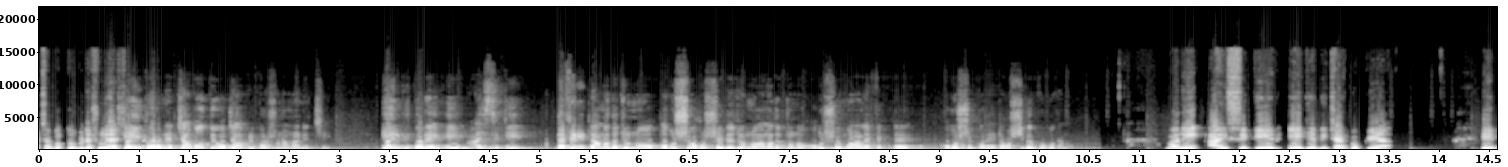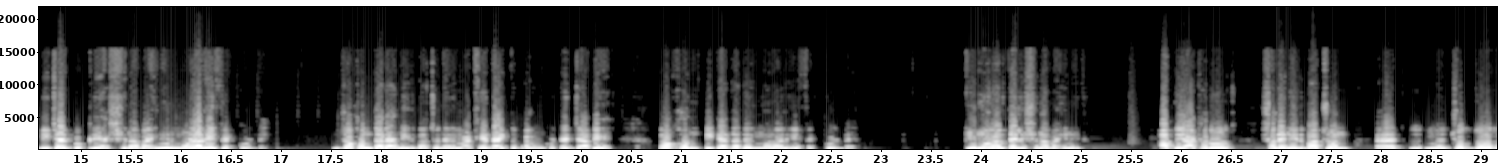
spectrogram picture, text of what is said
আচ্ছা বক্তব্যটা শুনে আসি। এই ধরনের যাবতীয় যা প্রিপারেশন আমরা নিচ্ছি এর ভিতরে এই আইসিটি ডেফিনেটলি আমাদের জন্য অবশ্যই অবশ্যই এটার জন্য আমাদের জন্য অবশ্যই মোরাল এফেক্টে অবশ্যই করে এটা অস্বীকার করব কেন? মানে আইসিটির এই যে বিচার প্রক্রিয়া এই বিচার প্রক্রিয়া সেনাবাহিনীর মোরালে এফেক্ট করবে। যখন তারা নির্বাচনের মাঠে দায়িত্ব পালন করতে যাবে, তখন এটা তাদের মোরালে এফেক্ট করবে। কি মোরাল তাইলে সেনাবাহিনীর? আপনি আঠারো সালে নির্বাচন চোদ্দোর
